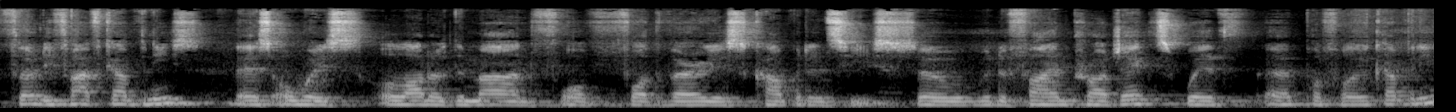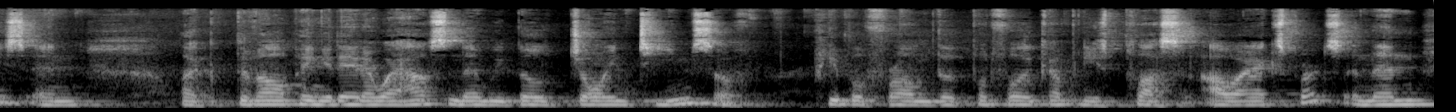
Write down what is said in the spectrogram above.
35 companies, there's always a lot of demand for for the various competencies. So we define projects with uh, portfolio companies and like developing a data warehouse, and then we build joint teams of people from the portfolio companies plus our experts, and then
